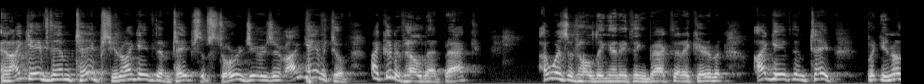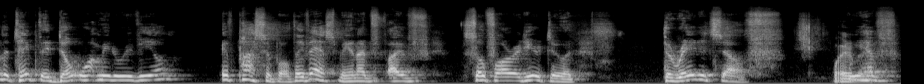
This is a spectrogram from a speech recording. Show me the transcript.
and I gave them tapes. You know, I gave them tapes of storage areas. I gave it to them. I could have held that back. I wasn't holding anything back that I cared about. I gave them tape. But you know the tape they don't want me to reveal? If possible. They've asked me and I've, I've so far adhered to it. The raid itself. Wait a we minute. have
